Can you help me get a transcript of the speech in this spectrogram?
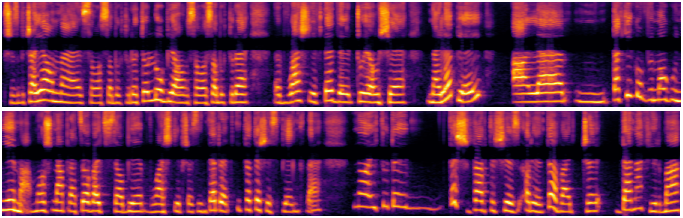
przyzwyczajone, są osoby, które to lubią, są osoby, które właśnie wtedy czują się najlepiej, ale mm, takiego wymogu nie ma. Można pracować sobie właśnie przez internet i to też jest piękne. No i tutaj też warto się zorientować, czy dana firma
